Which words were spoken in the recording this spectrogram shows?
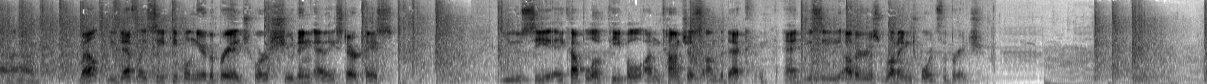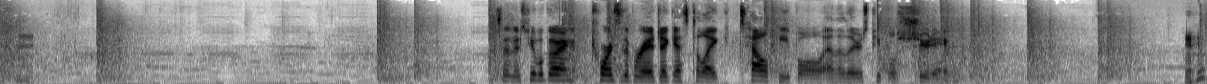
Uh, well, you definitely see people near the bridge who are shooting at a staircase. You see a couple of people unconscious on the deck, and you see others running towards the bridge. So there's people going towards the bridge, I guess, to like tell people, and then there's people shooting. Mhm.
